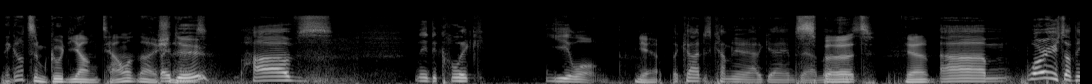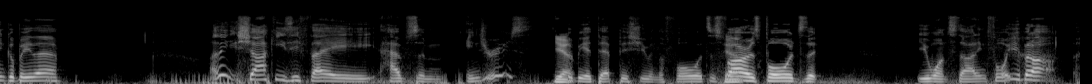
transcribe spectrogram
They got some good young talent though. They do. Halves need to click year long. Yeah. They can't just come in and out of games. out of matches. Spurt. Yeah. Um, Warriors, I think, will be there. I think Sharkies, if they have some injuries, Yeah. could be a depth issue in the forwards. As Yeah. far as forwards that you want starting for you, but I,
